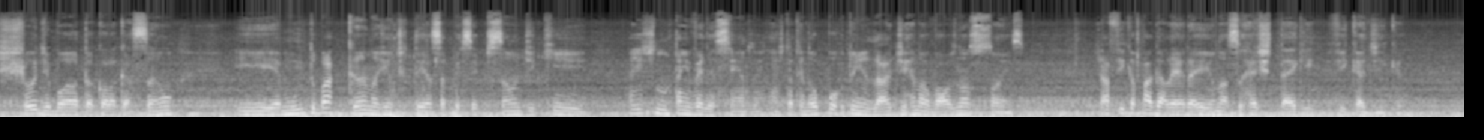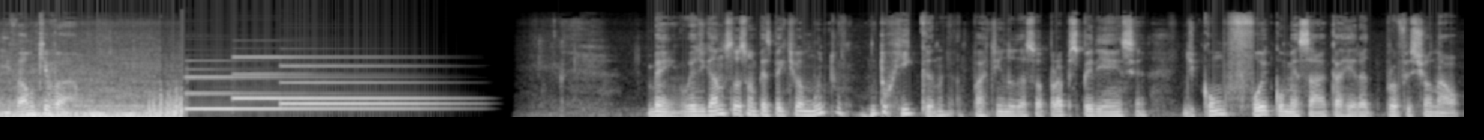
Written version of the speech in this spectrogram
Show de bola a tua colocação. E é muito bacana a gente ter essa percepção de que a gente não está envelhecendo, né? a gente está tendo a oportunidade de renovar os nossos sonhos. Já fica para a galera aí o nosso hashtag Fica a Dica. E vamos que vamos. Bem, o Edgar nos trouxe uma perspectiva muito, muito rica, né? partindo da sua própria experiência de como foi começar a carreira profissional.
